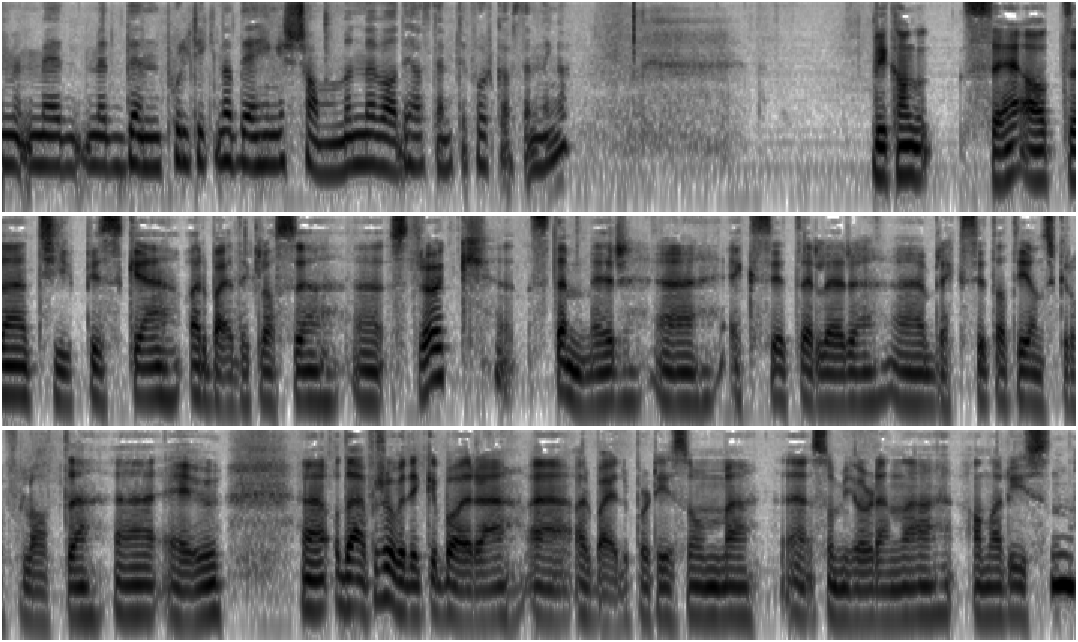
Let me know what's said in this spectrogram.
med, med den politikken, at det henger sammen med hva de har stemt i folkeavstemninga? Vi kan se at eh, typiske arbeiderklassestrøk stemmer eh, exit eller eh, brexit, at de ønsker å forlate EU. E og Det er for så vidt ikke bare Arbeiderpartiet som, som gjør denne analysen.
